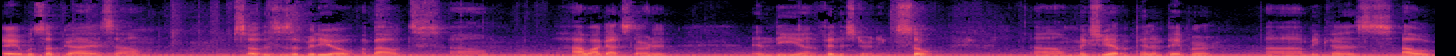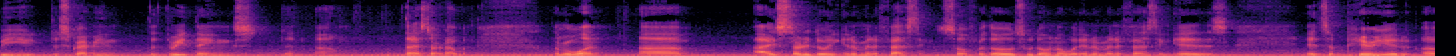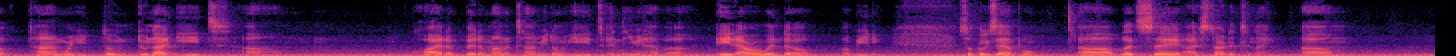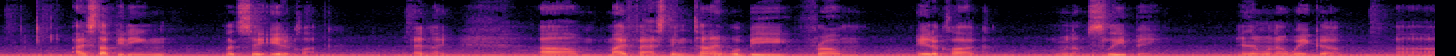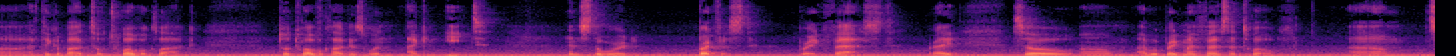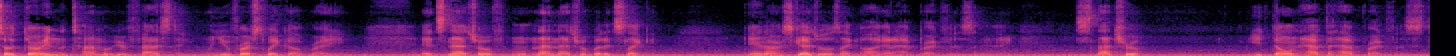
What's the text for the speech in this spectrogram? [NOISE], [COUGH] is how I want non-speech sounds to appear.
Hey, what's up, guys? Um, so this is a video about um, how I got started in the uh, fitness journey. So um, make sure you have a pen and paper uh, because I will be describing the three things that um, that I started out with. Number one, uh, I started doing intermittent fasting. So for those who don't know what intermittent fasting is it's a period of time where you don't do not eat um, quite a bit amount of time you don't eat and then you have a eight hour window of eating. So for example uh, let's say i started tonight. Um, i stopped eating let's say 8 o'clock at night. Um, my fasting time will be from 8 o'clock when i'm sleeping and then when i wake up uh, I think about till 12 o'clock. Till 12 o'clock is when I can eat. Hence the word breakfast, break fast, right? So um, I will break my fast at 12. Um, so during the time of your fasting, when you first wake up, right? It's natural, not natural, but it's like in our schedule, it's like, oh, I gotta have breakfast. It's not true. You don't have to have breakfast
